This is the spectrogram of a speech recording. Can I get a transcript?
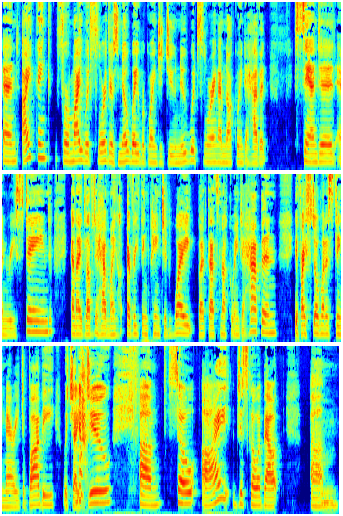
and I think for my wood floor, there's no way we're going to do new wood flooring. I'm not going to have it sanded and restained. And I'd love to have my everything painted white, but that's not going to happen if I still want to stay married to Bobby, which I do. Um, so I just go about, um,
